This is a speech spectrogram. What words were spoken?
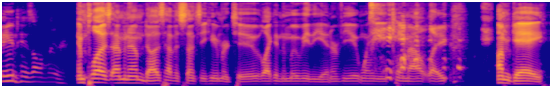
in his own lyrics. And plus, Eminem does have a sense of humor too. Like in the movie The Interview when he came out like, "I'm gay,"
